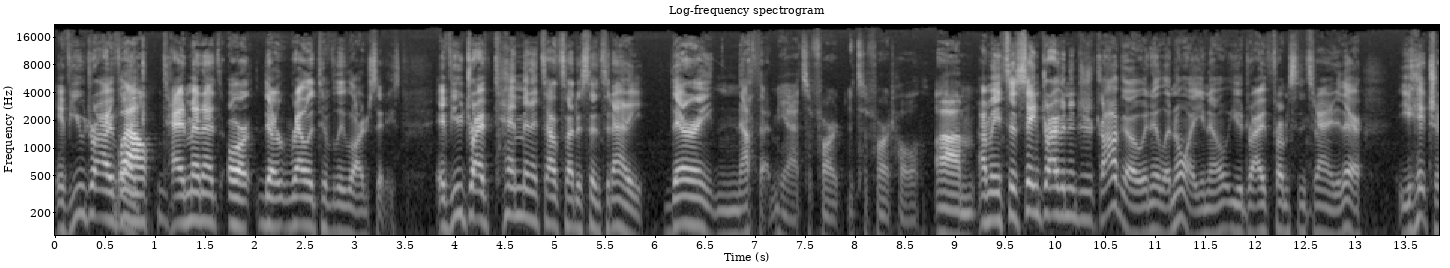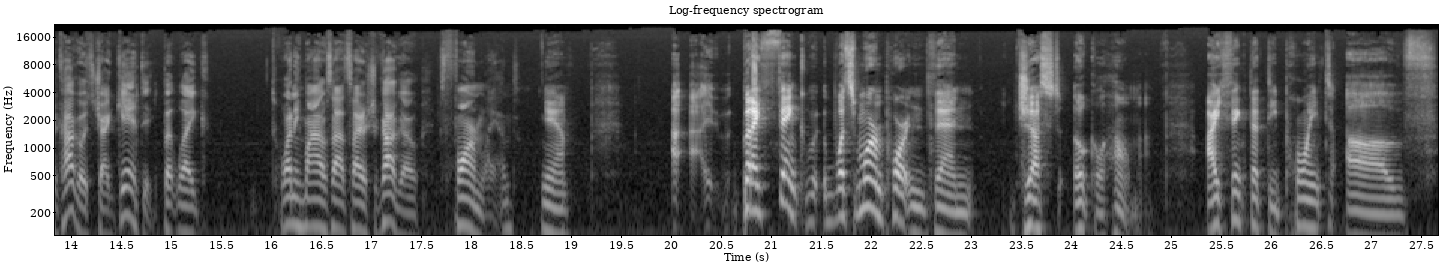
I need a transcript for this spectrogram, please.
If you drive Well- like ten minutes, or they're relatively large cities. If you drive ten minutes outside of Cincinnati, there ain't nothing. Yeah, it's a fart. It's a fart hole. Um, I mean, it's the same driving into Chicago in Illinois. You know, you drive from Cincinnati to there. You hit Chicago, it's gigantic, but like twenty miles outside of Chicago, it's farmland. Yeah. I, I, but I think what's more important than just Oklahoma, I think that the point of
